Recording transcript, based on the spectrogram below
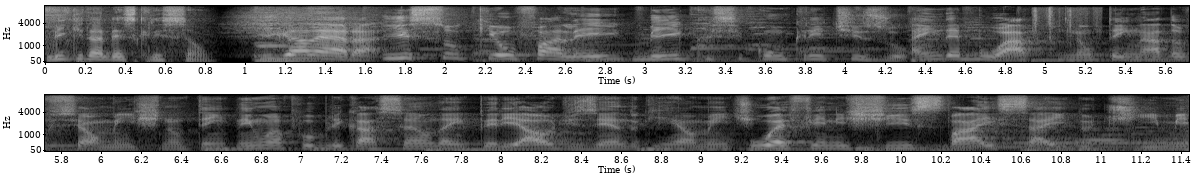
Link na descrição. E galera, isso que eu falei meio que se concretizou. Ainda é boato, não tem nada oficialmente, não tem nenhuma publicação da Imperial dizendo que realmente o FNX vai sair do time,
